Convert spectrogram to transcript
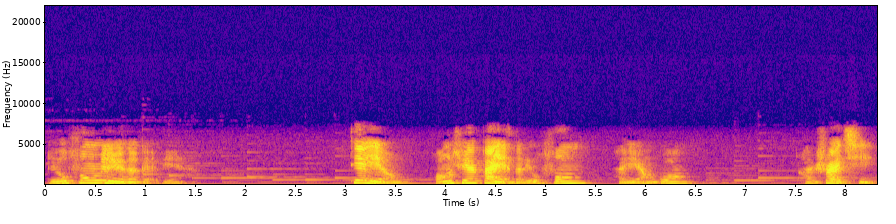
刘峰命运的改变。电影黄轩扮演的刘峰很阳光，很帅气，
